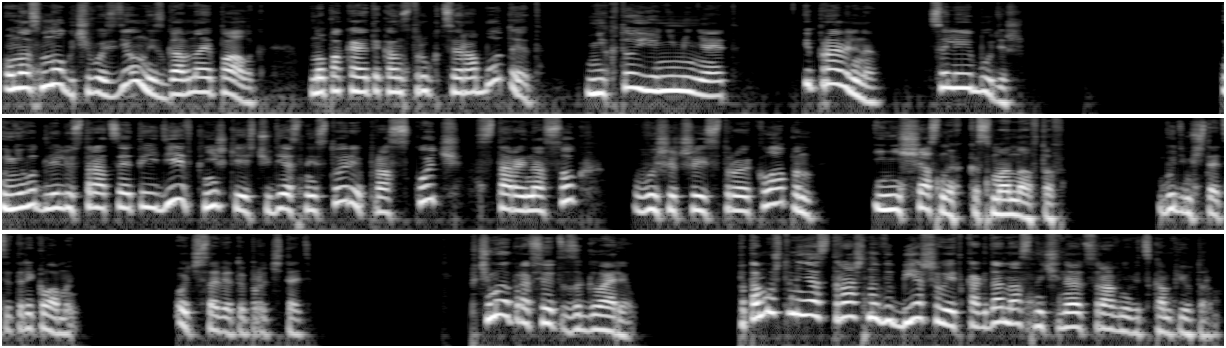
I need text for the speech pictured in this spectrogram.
У нас много чего сделано из говна и палок, но пока эта конструкция работает, никто ее не меняет. И правильно, целее будешь. У него для иллюстрации этой идеи в книжке есть чудесная история про скотч, старый носок, вышедший из строя клапан и несчастных космонавтов. Будем считать это рекламой. Очень советую прочитать. Почему я про все это заговорил? Потому что меня страшно выбешивает, когда нас начинают сравнивать с компьютером.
